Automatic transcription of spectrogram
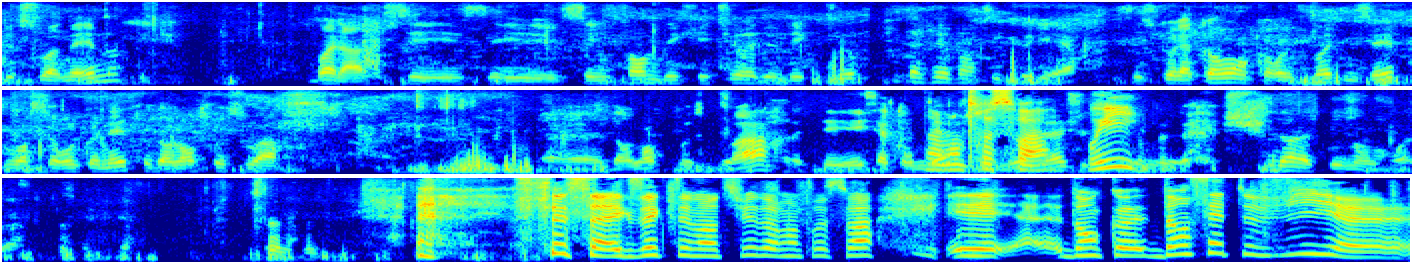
de soi-même. Voilà, c'est une forme d'écriture et de lecture tout à fait particulière. C'est ce que Lacan, encore une fois, disait, pouvoir se reconnaître dans l'entre-soi. Euh, dans l'entre-soir, et, et ça tombe Dans bien. que l'entre-soi, oui. Suis dans je suis dans la pénombre, voilà. C'est ça, exactement. Tu es dans l'entre-soi. Et euh, donc, euh, dans cette vie, euh,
